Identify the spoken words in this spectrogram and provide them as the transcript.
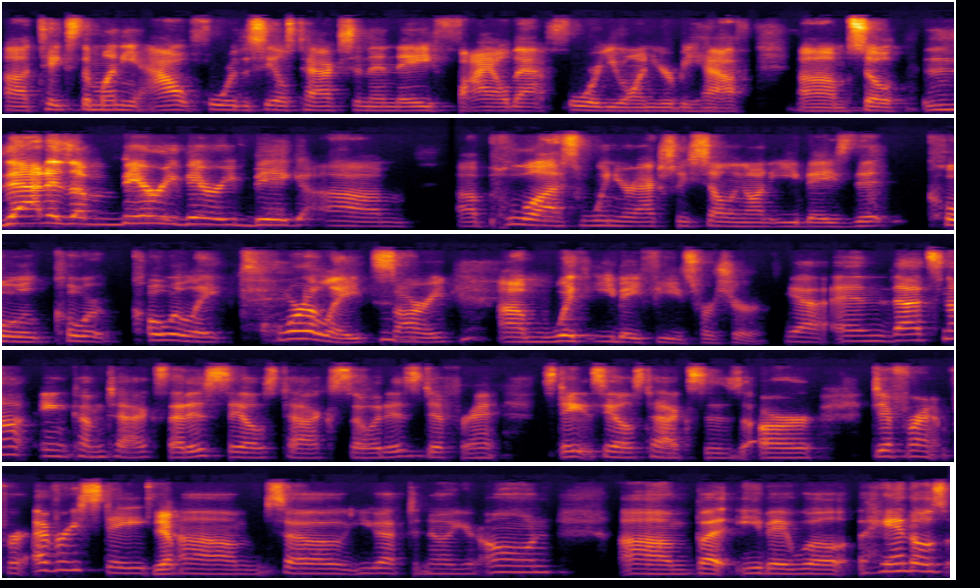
uh, takes the money out for the sales tax, and then they file that for you on your behalf. Um, so, that is a very, very big. Um, uh, plus when you're actually selling on eBay's that co- co- correlate correlate sorry um, with eBay fees for sure. Yeah, and that's not income tax; that is sales tax, so it is different. State sales taxes are different for every state. Yep. Um, so you have to know your own. Um, but eBay will handles.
